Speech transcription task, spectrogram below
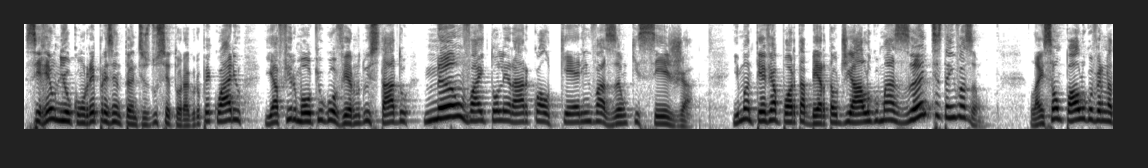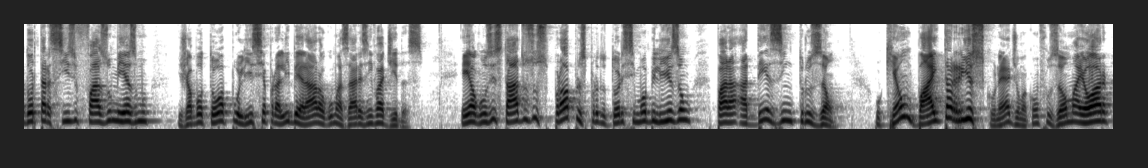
se reuniu com representantes do setor agropecuário e afirmou que o governo do estado não vai tolerar qualquer invasão que seja e manteve a porta aberta ao diálogo, mas antes da invasão. Lá em São Paulo, o governador Tarcísio faz o mesmo e já botou a polícia para liberar algumas áreas invadidas. Em alguns estados, os próprios produtores se mobilizam para a desintrusão, o que é um baita risco né, de uma confusão maior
